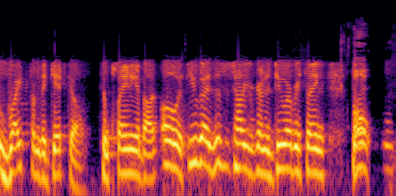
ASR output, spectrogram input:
right from the get go, complaining about, oh, if you guys, this is how you're going to do everything. But oh.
